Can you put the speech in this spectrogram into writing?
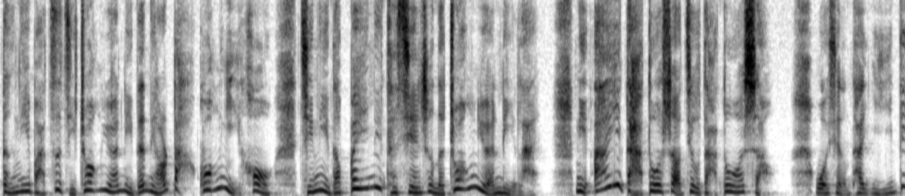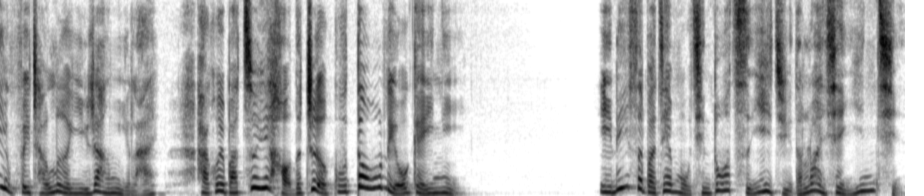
等你把自己庄园里的鸟打光以后，请你到贝尼特先生的庄园里来，你爱打多少就打多少。我想他一定非常乐意让你来。”还会把最好的鹧鸪都留给你。伊丽莎白见母亲多此一举的乱献殷勤，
